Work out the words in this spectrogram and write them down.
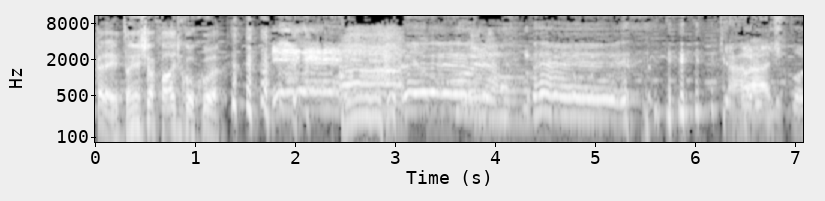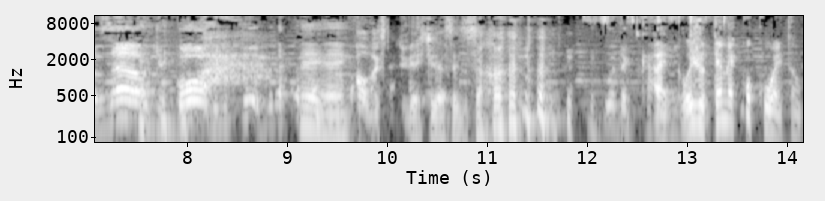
Pera aí, então a gente vai falar de cocô? Aquele Caralho. barulho de explosão, de bomba, de tudo, né? É, é. Qual vai ser divertido essa edição? Puta que Caralho, hoje o tema é cocô, então.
